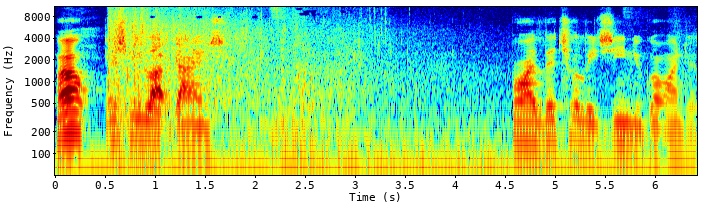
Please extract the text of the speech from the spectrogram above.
Well, wish me luck, guys. Bro, I literally seen you go under.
